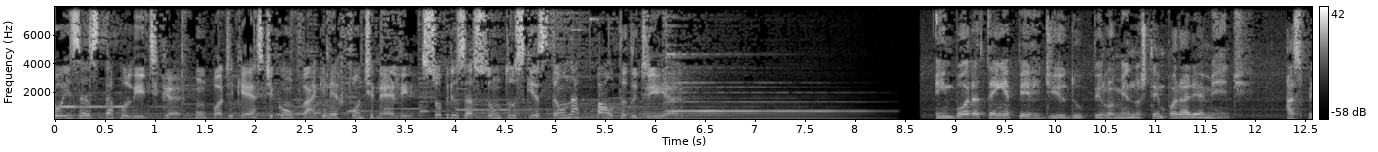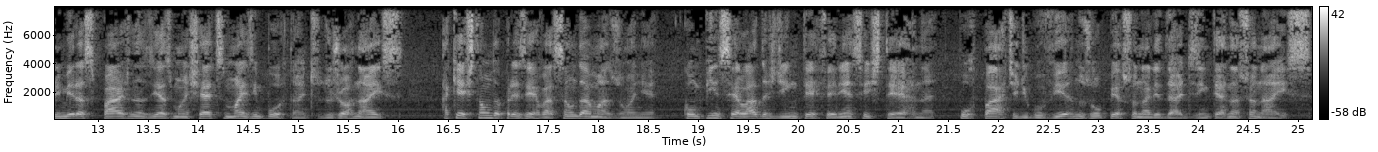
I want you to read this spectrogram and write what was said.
Coisas da Política, um podcast com Wagner Fontinelli sobre os assuntos que estão na pauta do dia. Embora tenha perdido, pelo menos temporariamente, as primeiras páginas e as manchetes mais importantes dos jornais, a questão da preservação da Amazônia, com pinceladas de interferência externa por parte de governos ou personalidades internacionais,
